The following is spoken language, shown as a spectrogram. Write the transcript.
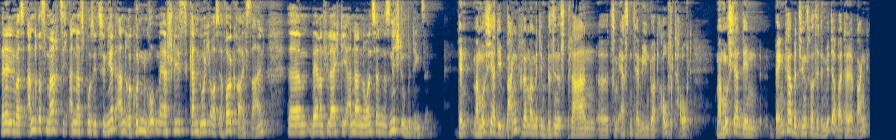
wenn er denn was anderes macht, sich anders positioniert, andere Kundengruppen erschließt, kann durchaus erfolgreich sein, ähm, während vielleicht die anderen 19 es nicht unbedingt sind. Denn man muss ja die Bank, wenn man mit dem Businessplan äh, zum ersten Termin dort auftaucht, man muss ja den Banker beziehungsweise den Mitarbeiter der Bank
